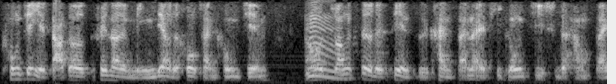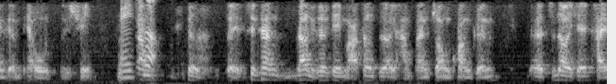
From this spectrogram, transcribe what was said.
空间也达到非常的明亮的候船空间，然后装设的电子看板来提供及时的航班跟票务资讯。没错，对对，是看让旅客可以马上知道航班状况跟。呃，知道一些台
